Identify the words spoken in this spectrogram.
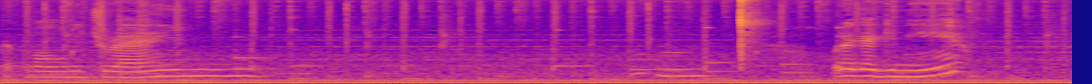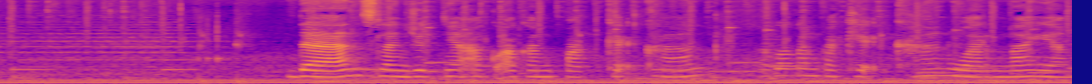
Gak terlalu ngedrain hmm. udah kayak gini. Dan selanjutnya aku akan pakaikan aku akan pakaikan warna yang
